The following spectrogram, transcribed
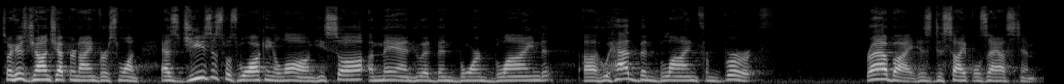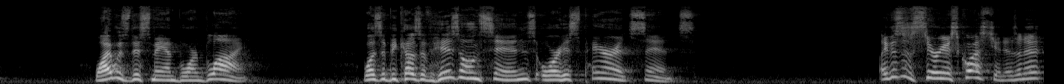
So here's John chapter 9, verse 1. As Jesus was walking along, he saw a man who had been born blind, uh, who had been blind from birth. Rabbi, his disciples asked him, Why was this man born blind? Was it because of his own sins or his parents' sins? Like, this is a serious question, isn't it?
